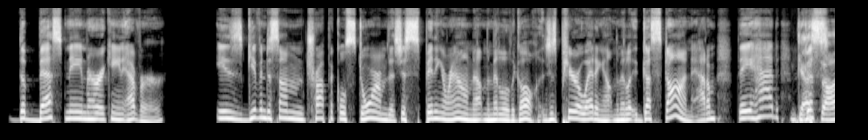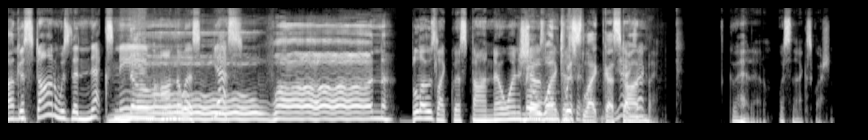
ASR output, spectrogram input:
The best named hurricane ever is given to some tropical storm that's just spinning around out in the middle of the Gulf. It's just pirouetting out in the middle. Gaston, Adam. They had Gas- Gaston? Gaston was the next name on the list. Yes. one. Blows like Gaston. No one No shows one like twists Gaston. like Gaston. Yeah, exactly. Go ahead, Adam. What's the next question?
